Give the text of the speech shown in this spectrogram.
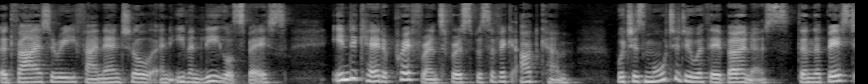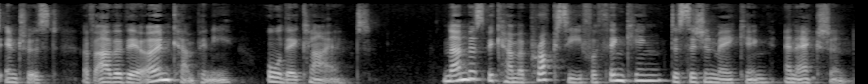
advisory, financial, and even legal space indicate a preference for a specific outcome which is more to do with their bonus than the best interest of either their own company or their client. Numbers become a proxy for thinking, decision making, and action.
